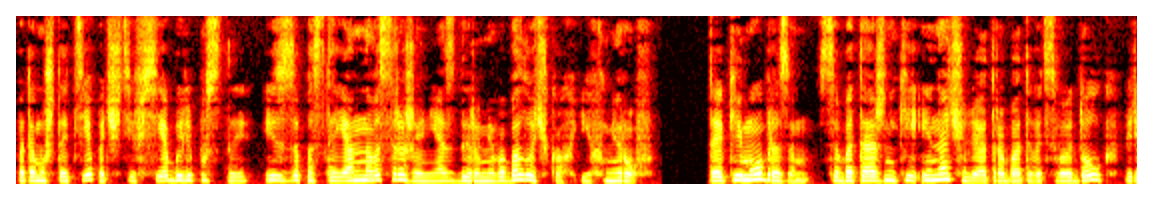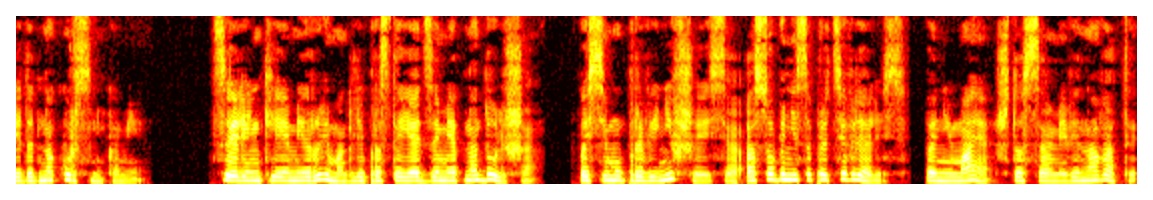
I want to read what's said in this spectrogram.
потому что те почти все были пусты из-за постоянного сражения с дырами в оболочках их миров. Таким образом, саботажники и начали отрабатывать свой долг перед однокурсниками. Целенькие миры могли простоять заметно дольше, посему провинившиеся особо не сопротивлялись, понимая, что сами виноваты.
